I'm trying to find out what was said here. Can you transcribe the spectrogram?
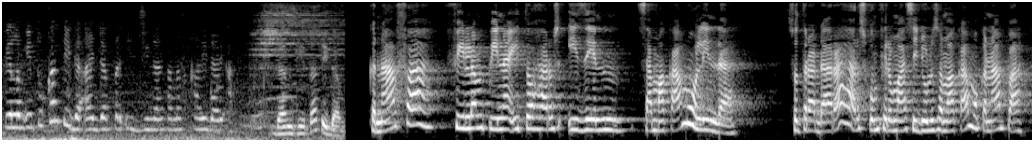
film itu kan tidak ada perizinan sama sekali dari aku dan kita tidak Kenapa film Pina itu harus izin sama kamu, Linda? Sutradara harus konfirmasi dulu sama kamu. Kenapa?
